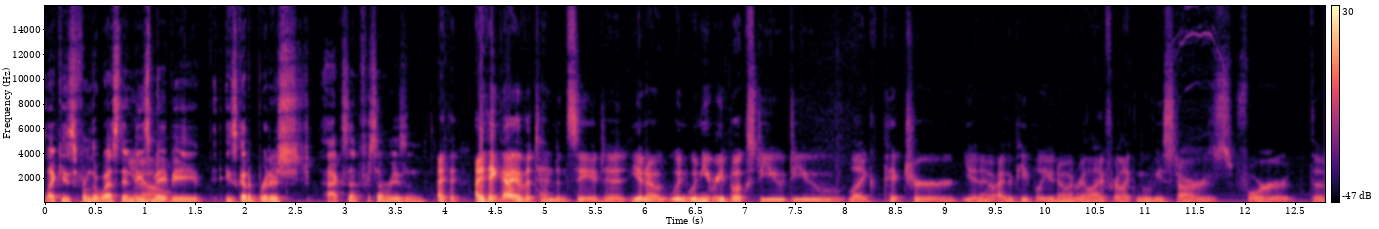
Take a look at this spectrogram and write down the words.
Like he's from the West Indies, know. maybe. He's got a British accent for some reason. I think I think I have a tendency to you know when when you read books do you do you like picture you know either people you know in real life or like movie stars for the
